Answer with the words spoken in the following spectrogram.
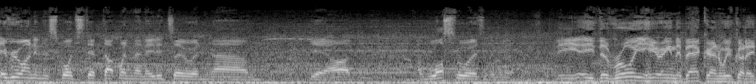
everyone in the squad stepped up when they needed to, and um, yeah, I, I'm lost for words at the minute. The, the roar you're hearing in the background, we've got a,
